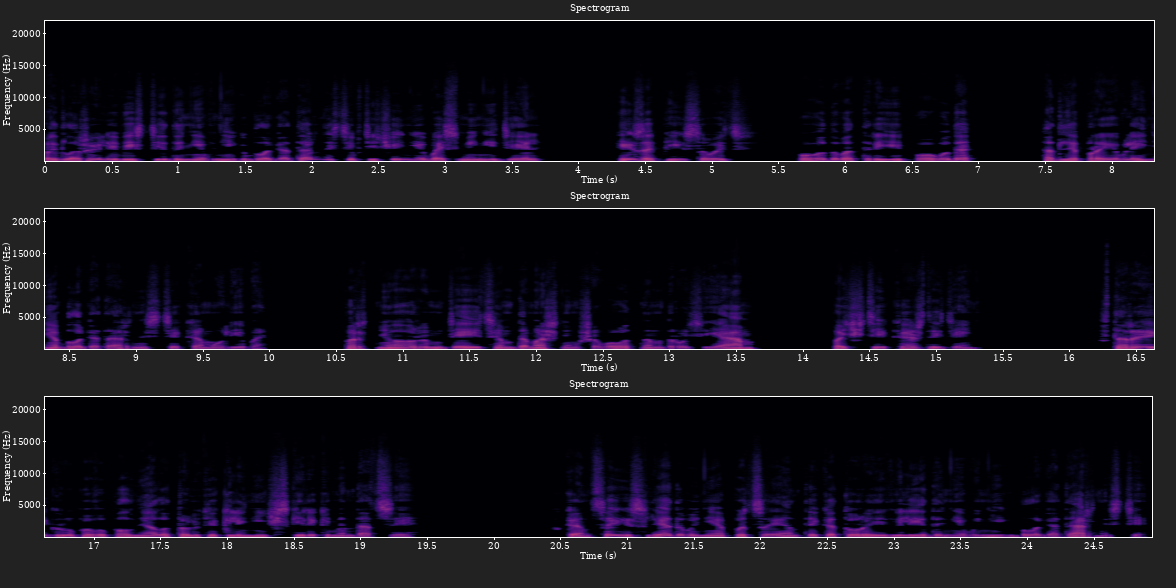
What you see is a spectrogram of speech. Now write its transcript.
предложили вести дневник благодарности в течение 8 недель и записывать по 2-3 повода для проявления благодарности кому-либо. Партнерам, детям, домашним животным, друзьям. Почти каждый день. Вторая группа выполняла только клинические рекомендации. В конце исследования пациенты, которые вели дневник благодарности,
